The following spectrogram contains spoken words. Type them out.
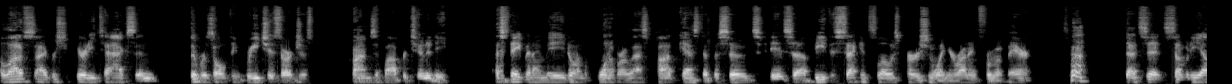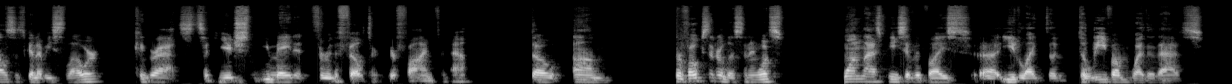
a lot of cybersecurity attacks and the resulting breaches are just crimes of opportunity. A statement I made on one of our last podcast episodes is uh, be the second slowest person when you're running from a bear. That's it. Somebody else is going to be slower. Congrats. It's like you just, you made it through the filter. You're fine for now. So, um, for folks that are listening, what's one last piece of advice uh, you'd like to, to leave them, whether that's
